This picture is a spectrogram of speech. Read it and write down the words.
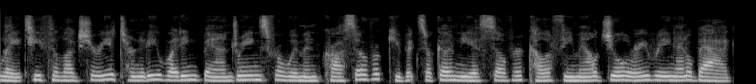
Latifa Luxury Eternity Wedding Band Rings for Women Crossover Cubic Zirconia Silver Color Female Jewelry Ring and a Bag.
